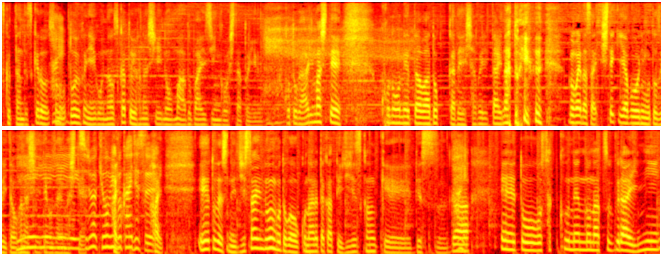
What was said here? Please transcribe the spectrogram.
作ったんですけど、そのどういうふうに英語に直すかという話のまあアドバイジングをしたということがありまして。このネタはどっかで喋りたいなという ごめんなさい。指摘野望に基づいたお話でございまして、えー、それは興味深いです、はい、はい、えーとですね、実際にどういうことが行われたかという事実関係ですが、はい、えーと、昨年の夏ぐらいに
